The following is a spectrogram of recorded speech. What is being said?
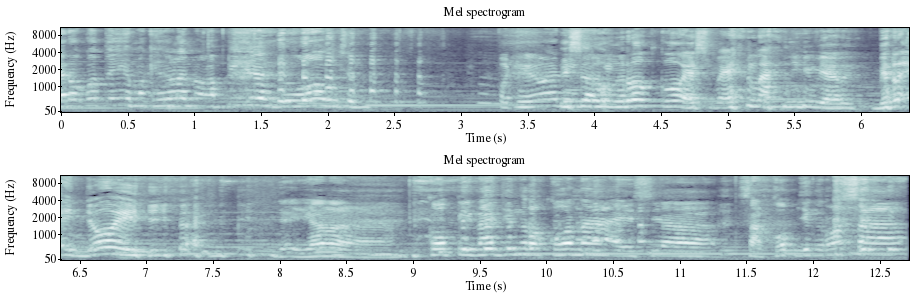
Eh rokok teh ya make heula nu api ya doang. Pakai heula. Disuruh ngerokok SPN anjing biar biar enjoy Ya iyalah. Kopi aja ngerokona Aisyah. Sakop jeung rosa.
